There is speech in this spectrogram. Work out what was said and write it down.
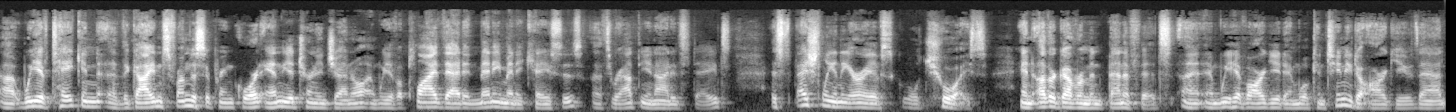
Uh, we have taken uh, the guidance from the Supreme Court and the Attorney General, and we have applied that in many, many cases uh, throughout the United States, especially in the area of school choice and other government benefits. Uh, and we have argued and will continue to argue that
